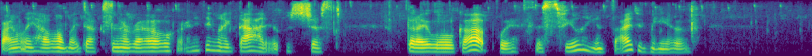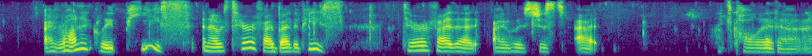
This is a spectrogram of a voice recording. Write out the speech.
finally have all my ducks in a row or anything like that. It was just that I woke up with this feeling inside of me of ironically peace and I was terrified by the peace terrified that I was just at, let's call it, uh,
